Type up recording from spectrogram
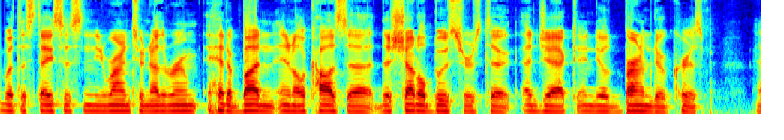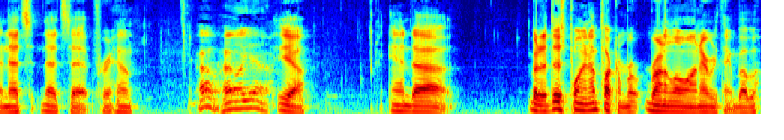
with the stasis, and you run into another room, hit a button, and it'll cause the the shuttle boosters to eject, and you'll burn them to a crisp, and that's that's that for him. Oh hell yeah. Yeah, and uh, but at this point, I'm fucking r- running low on everything, Bubba.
